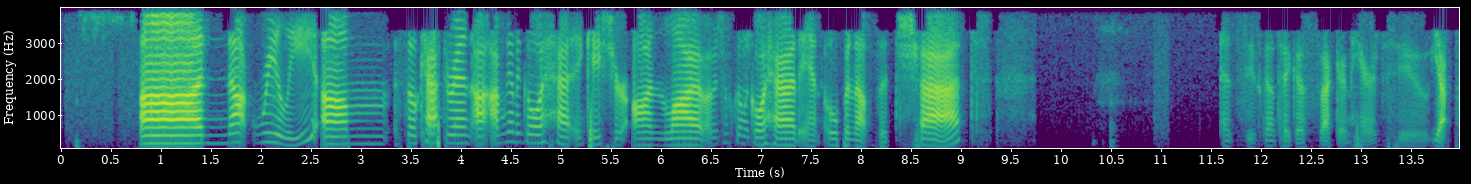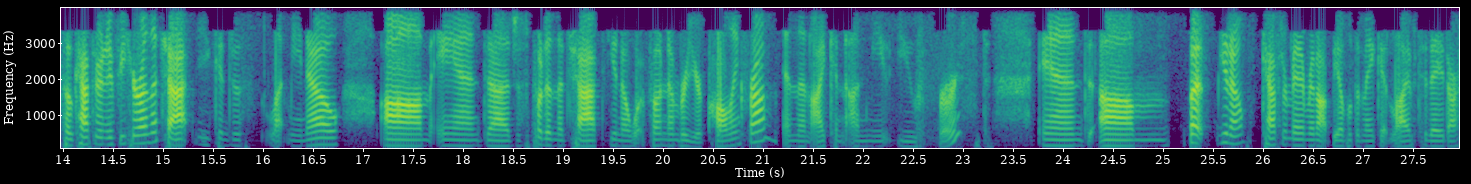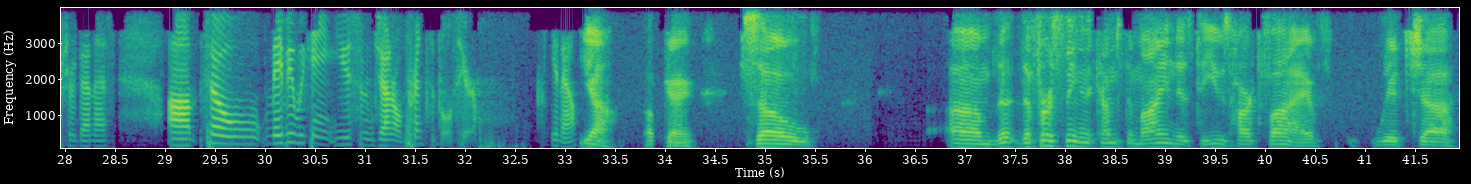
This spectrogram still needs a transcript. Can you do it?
Uh, not really. Um, so Catherine, I- I'm going to go ahead, in case you're on live, I'm just going to go ahead and open up the chat. And see, it's going to take a second here to, yeah. So Catherine, if you're here on the chat, you can just let me know. Um, and uh, just put in the chat, you know, what phone number you're calling from, and then I can unmute you first. And um, but you know, Catherine may or may not be able to make it live today, Dr. Dennis. Um, so maybe we can use some general principles here. You know. Yeah. Okay. So um, the the first thing that comes to mind is to use Heart Five, which uh,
